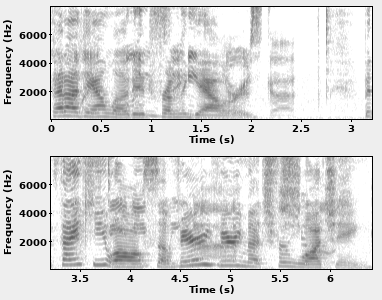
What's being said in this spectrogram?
that I downloaded from the gallery. But thank you all so very, very much for watching.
